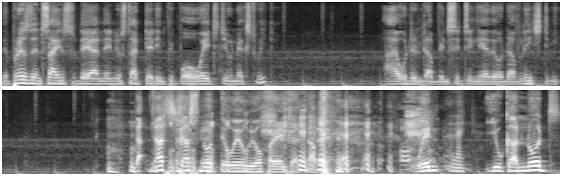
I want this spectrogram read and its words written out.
The president signs today and then you start telling people, oh, wait till next week. I wouldn't have been sitting here, they would have lynched me. that, that's just not the way we operate at NAPA. when you cannot,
